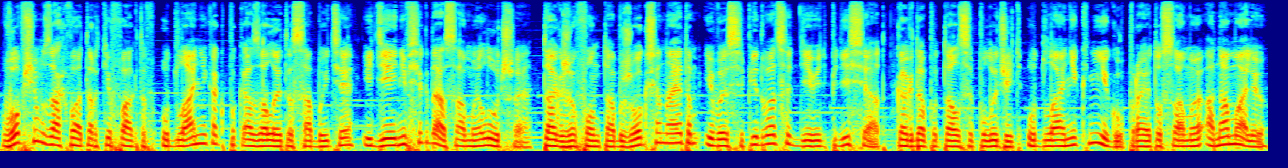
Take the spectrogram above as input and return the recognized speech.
В общем, захват артефактов у длани, как показало это событие, идея не всегда самая лучшая. Также фонд обжегся на этом и в SCP-2950 50, когда пытался получить у Длани книгу про эту самую аномалию.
